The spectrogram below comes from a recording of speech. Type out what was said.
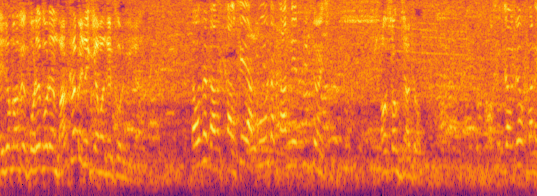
এরকমভাবে পড়ে পড়ে মার খাবে নাকি আমাদের কর্মীরা? কালকে আক্রমণটা কার নেতৃত্বে হয়েছে অশোক যাদব। অশোক যাদব? মানে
